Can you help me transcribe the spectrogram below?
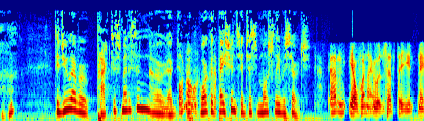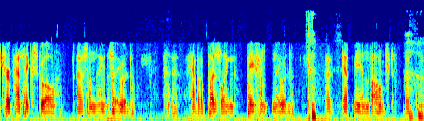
Uh huh. Did you ever practice medicine or uh, Oh, no. work with patients, or just mostly research? Um, yeah, when I was at the naturopathic school, uh, sometimes they would uh, have a puzzling patient, and they would uh, get me involved. But uh,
